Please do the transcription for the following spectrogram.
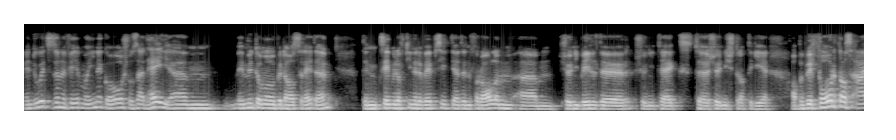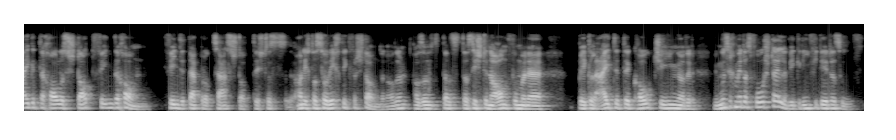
wenn du jetzt in so eine Firma reingehst und sagst, hey, ähm, wir müssen mal über das reden, dann sehen wir auf deiner Webseite ja dann vor allem ähm, schöne Bilder, schöne Texte, schöne Strategien. Aber bevor das eigentlich alles stattfinden kann, findet der Prozess statt. Ist das, habe ich das so richtig verstanden, oder? Also das, das ist anhand von einem begleiteten Coaching oder wie muss ich mir das vorstellen? Wie greife ich dir das auf?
